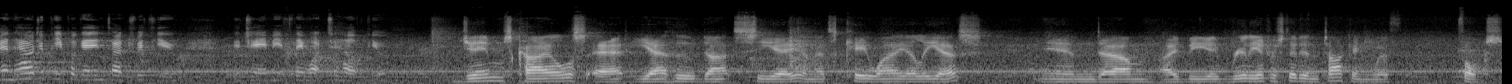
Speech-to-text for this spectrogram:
and how do people get in touch with you, Jamie, if they want to help you? James Kyles at yahoo.ca, and that's K Y L E S. And um, I'd be really interested in talking with folks.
